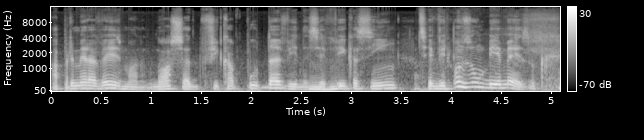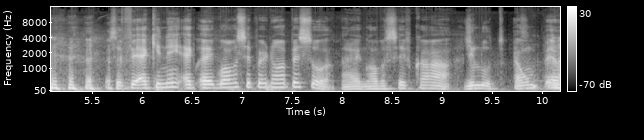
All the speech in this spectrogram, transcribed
A primeira vez, mano, nossa, fica puto da vida. Você fica assim, você vira um zumbi mesmo. Você é que nem é, é igual você perder uma pessoa, né? é igual você ficar de luto. É um, é, um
